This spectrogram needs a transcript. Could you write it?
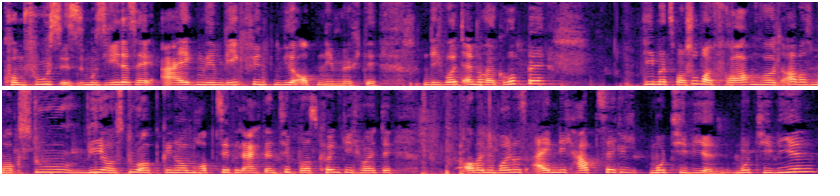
konfus ist. Es muss jeder seinen eigenen Weg finden, wie er abnehmen möchte. Und ich wollte einfach eine Gruppe, die mir zwar schon mal Fragen hat, ah, was magst du, wie hast du abgenommen, habt ihr vielleicht einen Tipp, was könnte ich heute, aber wir wollen uns eigentlich hauptsächlich motivieren. Motivieren,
